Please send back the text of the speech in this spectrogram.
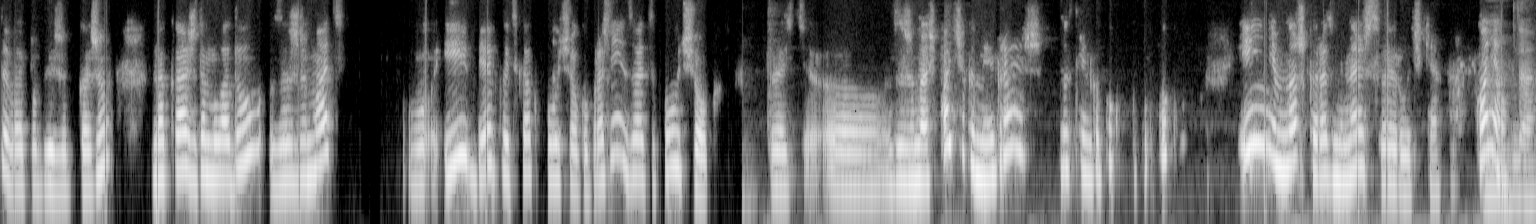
давай поближе покажу. На каждом ладу зажимать и бегать как паучок. Упражнение называется паучок. То есть э, зажимаешь пальчиками, играешь быстренько пук, пук, пук, и немножко разминаешь свои ручки. Понял? Да.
